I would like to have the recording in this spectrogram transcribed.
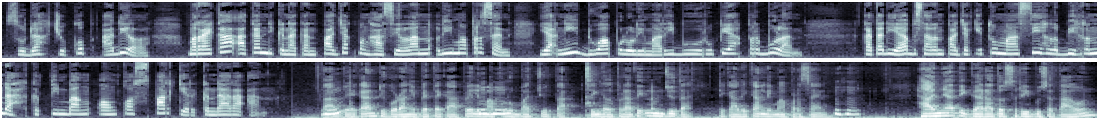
sudah cukup adil. Mereka akan dikenakan pajak penghasilan 5 persen, yakni 25 ribu rupiah per bulan. Kata dia, besaran pajak itu masih lebih rendah ketimbang ongkos parkir kendaraan. Hmm? kan dikurangi PTKP 54 hmm. juta, single berarti 6 juta, dikalikan 5 persen. Hmm. Hanya 300 ribu setahun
